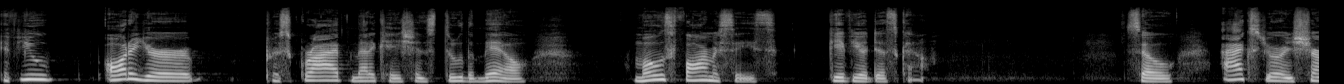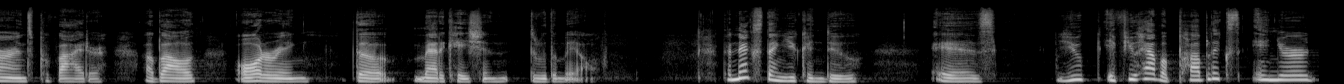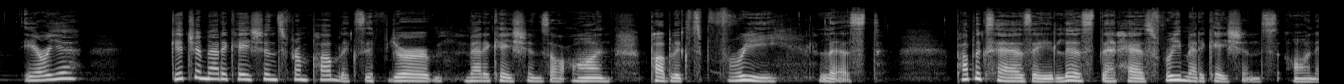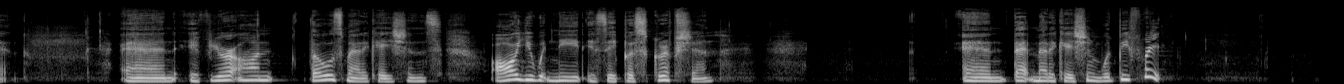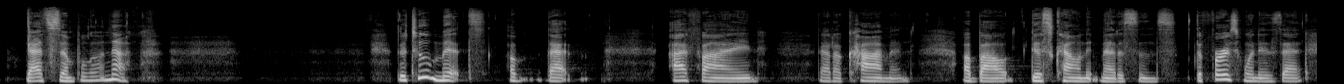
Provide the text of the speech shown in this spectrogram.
If you order your prescribed medications through the mail, most pharmacies give you a discount. So ask your insurance provider about ordering the medication through the mail. The next thing you can do is you if you have a Publix in your area, get your medications from Publix if your medications are on Publix free list. Publix has a list that has free medications on it. And if you're on those medications, all you would need is a prescription, and that medication would be free. That's simple enough. The two myths of, that I find that are common about discounted medicines. The first one is that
